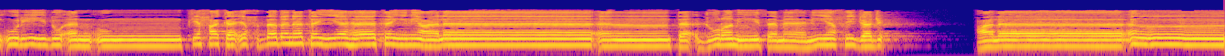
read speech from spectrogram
اني أريد أن أنكحك إحدى ابنتي هاتين على أن تأجرني ثماني حجج عَلَىٰ أَن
